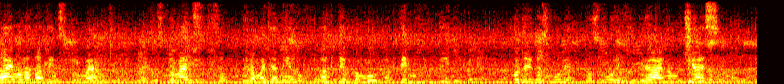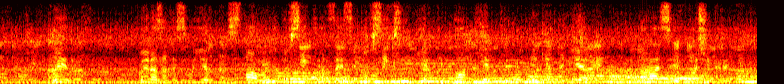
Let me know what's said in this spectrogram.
Маємо надати інструмент. Інструмент громадянину, активному, активній людині, котрий дозволить, в реальному часі ви, виразити своє ставлення до всіх процесів, до всіх суб'єктів, до об'єктів, які є наразі в нашій країні.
